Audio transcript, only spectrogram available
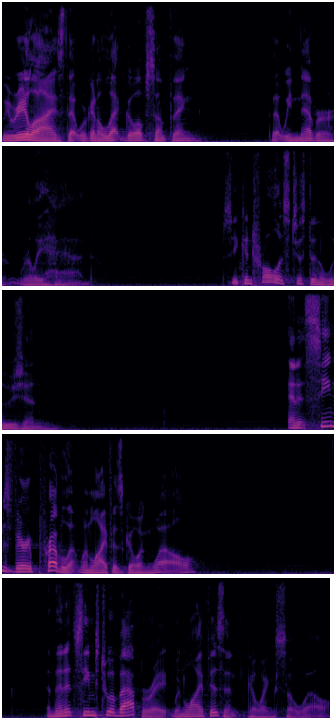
We realize that we're going to let go of something that we never really had. See, control is just an illusion. And it seems very prevalent when life is going well. And then it seems to evaporate when life isn't going so well.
